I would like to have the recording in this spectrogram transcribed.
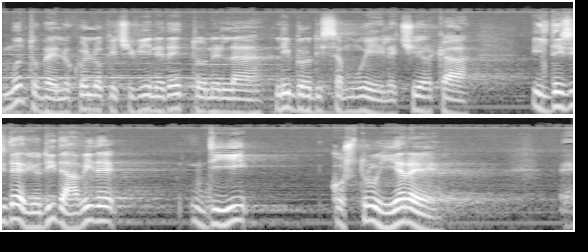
molto bello quello che ci viene detto nel libro di Samuele circa il desiderio di Davide di costruire eh,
